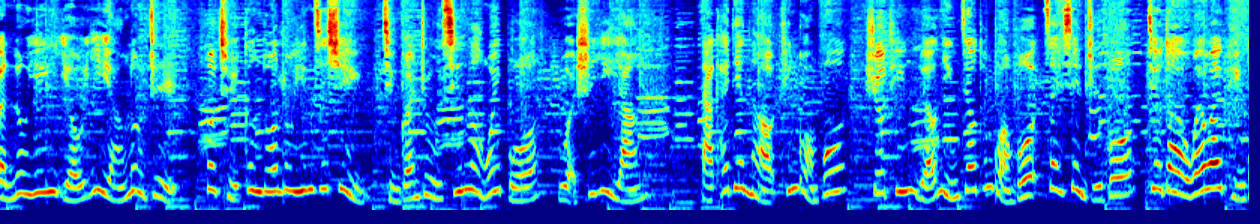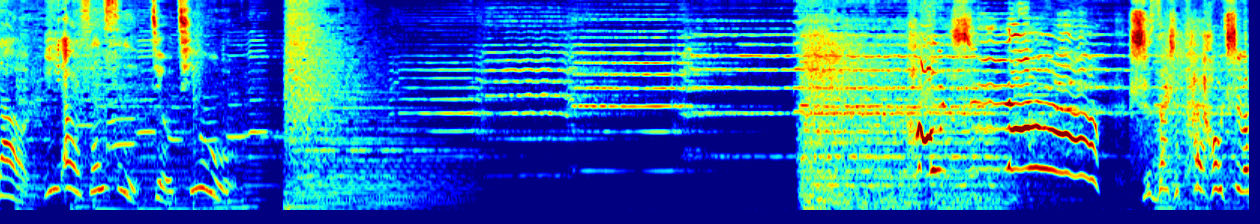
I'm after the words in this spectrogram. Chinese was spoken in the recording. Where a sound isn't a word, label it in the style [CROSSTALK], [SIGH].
本录音由易阳录制，获取更多录音资讯，请关注新浪微博。我是易阳。打开电脑听广播，收听辽宁交通广播在线直播，就到 YY 频道一二三四九七五。好吃啊！实在是太好吃了。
